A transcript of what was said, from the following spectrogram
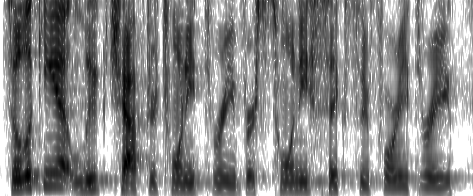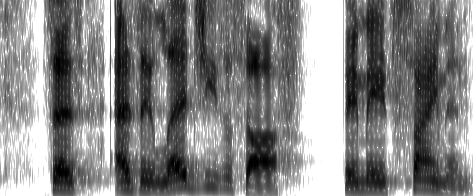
So, looking at Luke chapter 23, verse 26 through 43, says, As they led Jesus off, they made Simon,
